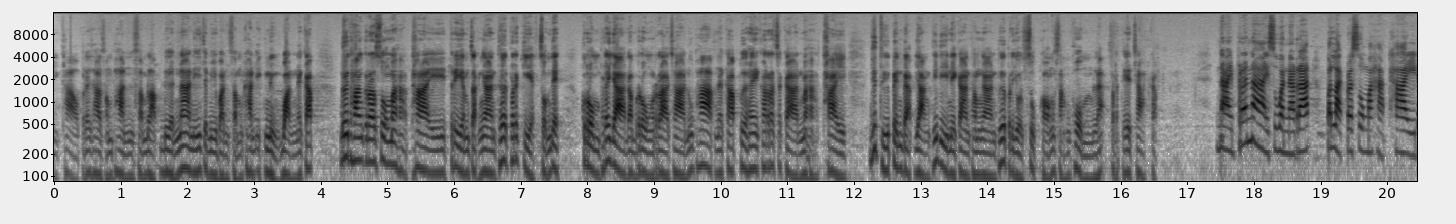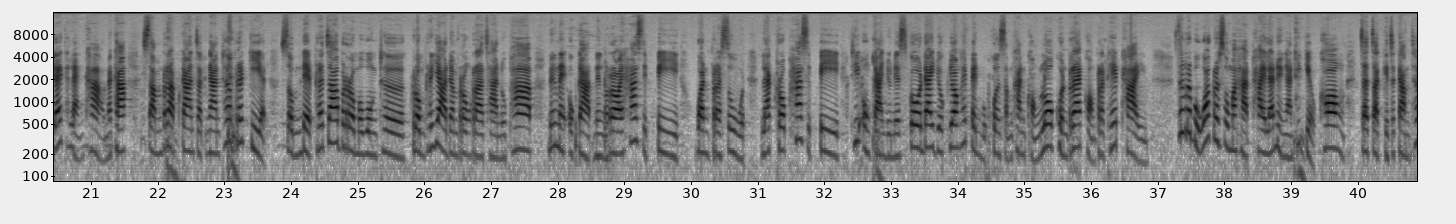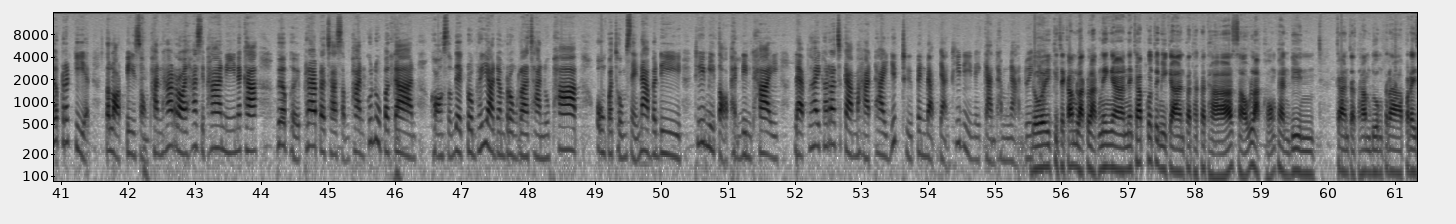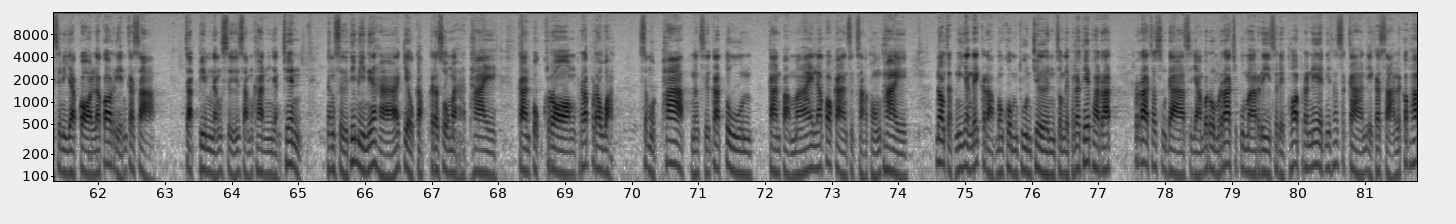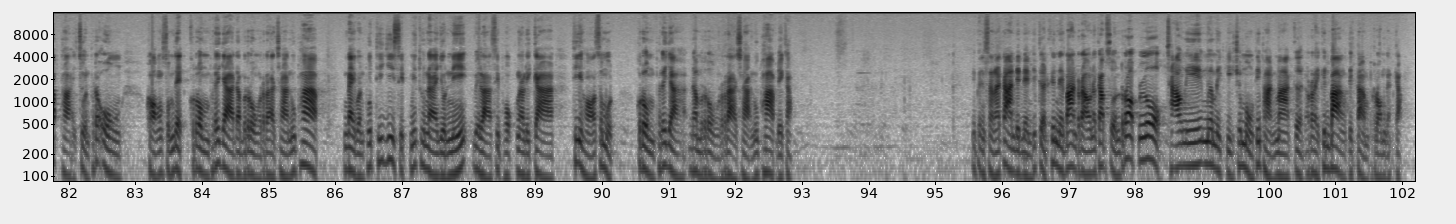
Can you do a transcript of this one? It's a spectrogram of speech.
มีข่าวประชาสัมพันธ์สำหรับเดือนหน้านี้จะมีวันสำคัญอีกหนึ่งวันนะครับ โดยทางกระทรวงมหาดไทยเตรียมจัดงานเทิดพระเกียรติสมเด็จกรมพระยาดำรงราชานุภาพนะครับ เพื่อให้ข้าราชการมหาดไทย ยึดถือเป็นแบบอย่างที่ดีในการทำงานเพื่อประโยชน์สุขของสังคมและประเทศชาติครับ นายพระนายสุวรรณรัตน์ปลัดกระทรวงมหาดไทยได้แถลงข่าวนะคะสำหรับการจัดงานเทิดพระเกียรติ สมเด็จพระเจ้าบรมวงศ์เธอ กรมพระยาดำรงราชานุภาพ เนื่องในโอกาส 150 ปี วันประสูติและครบ 50 ปี ที่องค์การยูเนสโกได้ยกย่องให้เป็นบุคคลสำคัญของโลกคนแรกของประเทศไทยซึ่งระบุว่ากระทรวงมหาดไทยและหน่วยงานที่เกี่ยวข้อง จะจัดกิจกรรมเทิดพระเกียรติตลอดปี 2555 นี้นะคะ เพื่อเผยแพร่ประชาสัมพันธ์คุณูปการของสมเด็จกรมพระยาดำรงราชานุภาพ องค์ปฐมเสนาบดีที่มีต่อแผ่นดินไทย และเพื่อให้ข้าราชการมหาดไทยยึดถือเป็นแบบอย่างที่ดีในการทำงานด้วยโดยกิจกรรมหลักๆ ในงานนะครับก็จะมีการปาฐกถาเสาหลักของแผ่นดิน การจัดทำดวงตราไปรษณียกร แล้วก็เหรียญกระสาบจัดพิมพ์หนังสือสำคัญ อย่างเช่น หนังสือที่มีเนื้อหาเกี่ยวกับกระทรวงมหาดไทย การปกครอง พระประวัติ สมุดภาพ หนังสือการ์ตูน การป่าไม้แล้วก็การศึกษาของไทย นอกจากนี้ยังได้กราบบังคมทูลเชิญ สมเด็จพระเทพรัตน ราชสุดาสยามบรมราชกุมารีเสด็จทอดพระเนตรนิทรรศการเอกสารและก็ภาพถ่ายส่วนพระองค์ ของสมเด็จกรมพระยาดำรงราชานุภาพ ในวันพุธที่ 20 มิถุนายนนี้เวลา 16 นาฬิกาที่หอสมุดกรมพระยาดำรงราชานุภาพด้วยครับนี่เป็นสถานการณ์เด่นๆที่เกิดขึ้นในบ้านเรานะครับ ส่วนรอบโลกเช้านี้เมื่อไม่กี่ชั่วโมงที่ผ่านมาเกิดอะไรขึ้นบ้างติดตามพร้อมกันครับ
